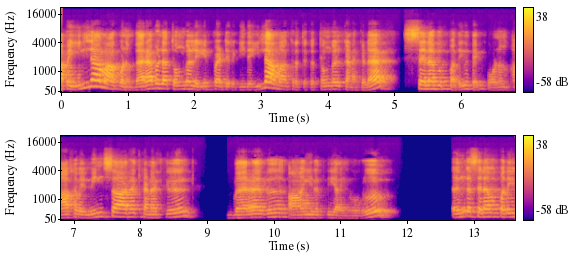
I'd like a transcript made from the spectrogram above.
அப்ப இல்லாம ஆக்கணும் வரவுல தொங்கல் ஏற்பட்டிருக்கு. இதை இல்லாமக்கிறதுக்கு தொங்கல் கணக்குல செலவு பதிவு வைக்கணும். ஆகவே மின்சார கணக்கு வரவு ஆயிரத்தி ஐநூறு. எங்க செலவு பதிவு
